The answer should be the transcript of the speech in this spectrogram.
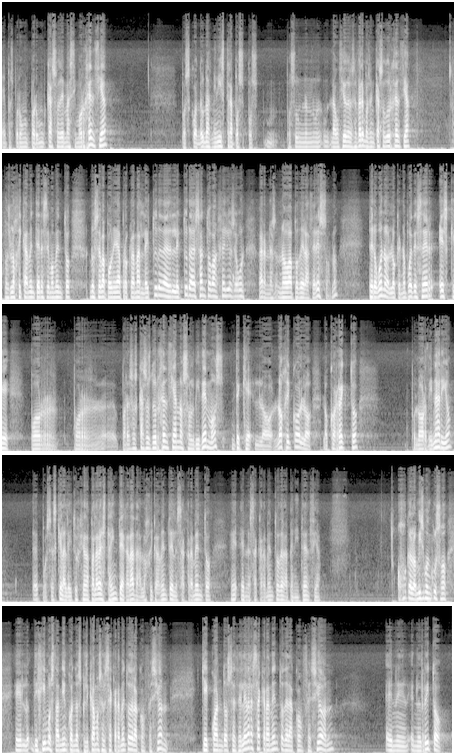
Eh, pues por un, por un caso de máxima urgencia, pues cuando uno administra pues, pues, pues la unción de los enfermos en caso de urgencia, pues lógicamente en ese momento no se va a poner a proclamar lectura de lectura del Santo Evangelio según, claro, no, va a poder hacer eso, ¿no? Pero bueno, lo que no puede ser es que por, por, esos casos de urgencia nos olvidemos de que lo lógico, lo, correcto, lo ordinario, eh, pues es que la liturgia de la palabra está integrada, lógicamente, en el sacramento, eh, en el sacramento de la penitencia. Ojo que lo mismo incluso eh, dijimos también cuando explicamos el sacramento de la confesión, que cuando se celebra el sacramento de la confesión, en el, rito,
